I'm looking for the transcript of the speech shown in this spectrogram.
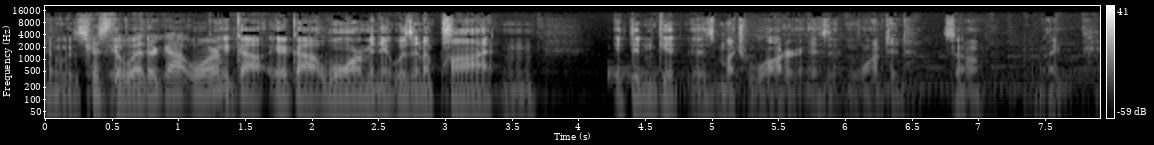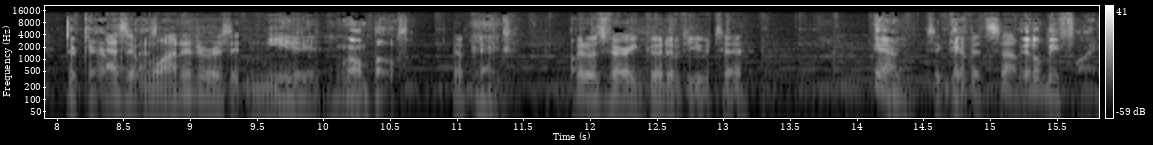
It was because the weather got warm? It got it got warm, and it was in a pot, and it didn't get as much water as it wanted. So I took care of As it. it last wanted or as it needed? Well, both. Okay. But it was very good of you to Yeah, to give it some. It'll be fine.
